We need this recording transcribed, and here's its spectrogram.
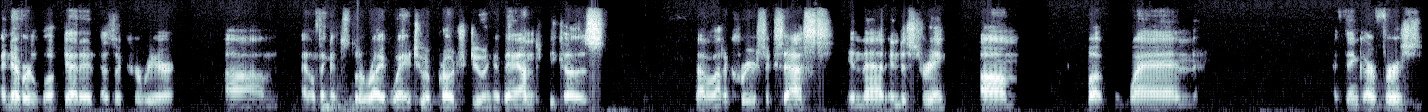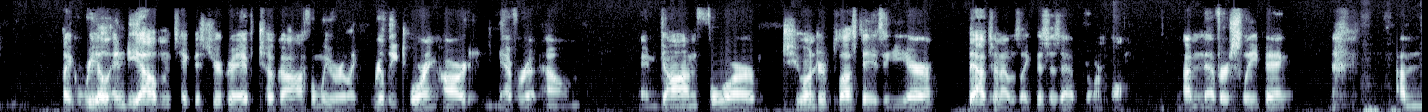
I never looked at it as a career. Um, I don't think it's the right way to approach doing a band because not a lot of career success in that industry. Um, but when I think our first like real indie album, Take This to Your Grave, took off and we were like really touring hard and never at home and gone for 200 plus days a year, that's when I was like, this is abnormal. I'm never sleeping. I'm,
